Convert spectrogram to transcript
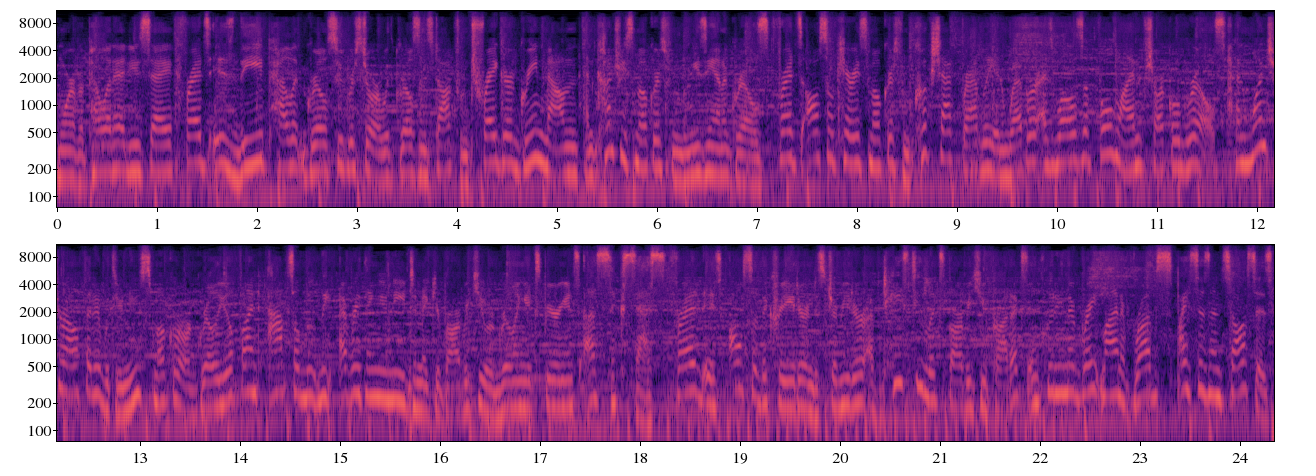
More of a pellet head, you say? Fred's is the pellet grill superstore with grills in stock from Traeger, Green Mountain, and Country Smokers from Louisiana Grills. Fred's also carries smokers from Cook Shack, Bradley, and Weber, as well as a full line of charcoal grills. And once you're outfitted with your new smoker grill, you'll find absolutely everything you need to make your barbecue or grilling experience a success. Fred is also the creator and distributor of Tasty Licks barbecue products, including their great line of rubs, spices, and sauces.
